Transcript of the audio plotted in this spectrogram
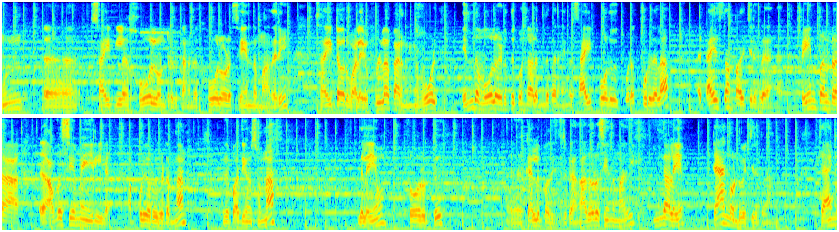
முன் சைட்டில் ஹோல் ஒன்று இருக்குது அந்த ஹோலோட சேர்ந்த மாதிரி சைட்டாக ஒரு வளைவு. ஃபுல்லாக பாருங்கள் நீங்கள் ஹோல் எந்த ஹோல் எடுத்துக்கொண்டாலும் இந்த பாருங்கள் இந்த சைட் ஹோலுக்கு கூட கூடுதலாக டைல்ஸ் தான் பதிச்சிருக்கிறாங்க. பெயிண்ட் பண்ணுற அவசியமே இல்லை. அப்படி ஒரு இடம் தான் இது பார்த்தீங்கன்னு சொன்னால் இதுலேயும் ஃப்ளோருக்கு கல் பதிச்சிருக்காங்க. அதோடு சேர்ந்த மாதிரி இங்காலையும் டேங்க் கொண்டு வச்சிருக்கிறாங்க. டேங்க்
